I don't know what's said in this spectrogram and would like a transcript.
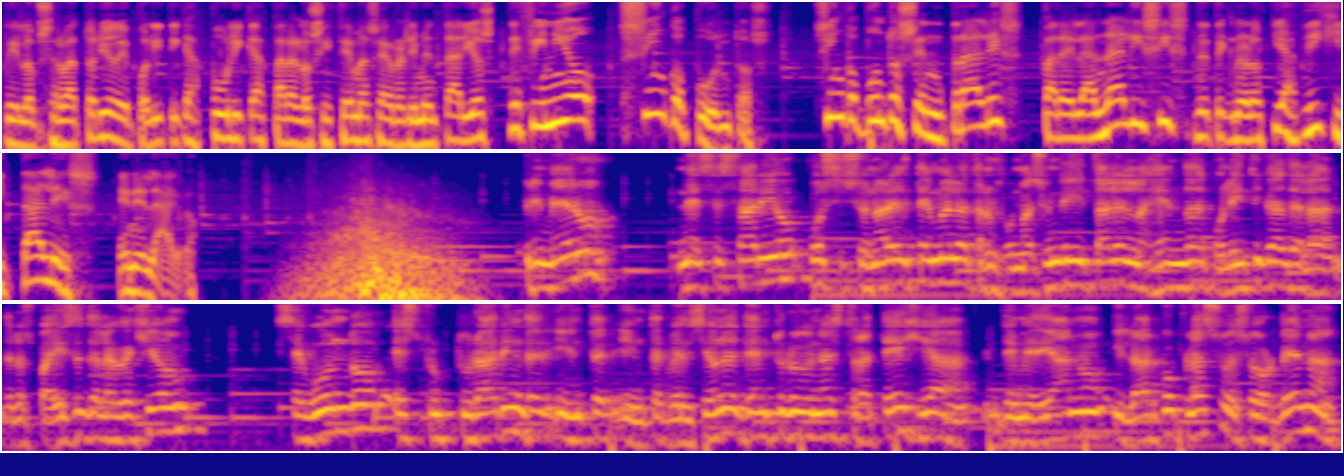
del Observatorio de Políticas Públicas para los Sistemas Agroalimentarios, definió cinco puntos. Cinco puntos centrales para el análisis de tecnologías digitales en el agro. Primero, necesario posicionar el tema de la transformación digital en la agenda de políticas de, de los países de la región Segundo, estructurar intervenciones dentro de una estrategia de mediano y largo plazo. Eso ordena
